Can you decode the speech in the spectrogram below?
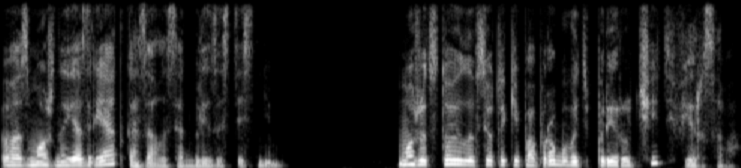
Возможно, я зря отказалась от близости с ним. Может, стоило все таки попробовать приручить Фирсова?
